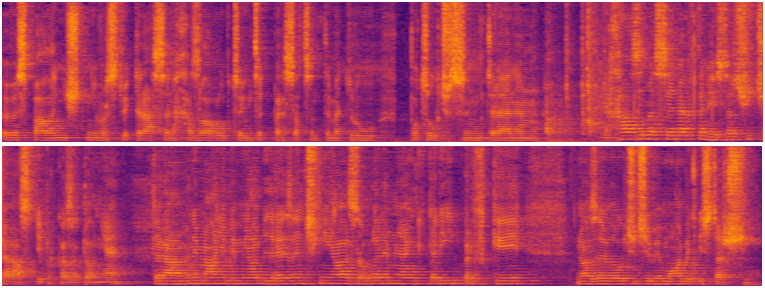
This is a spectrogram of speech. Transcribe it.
ve spáleništní vrstvě, která se nacházela v hloubce více jak 50 cm pod současným terénem. Nacházíme se jinak v té nejstarší části prokazatelně, která minimálně by měla být rezenční, ale s ohledem na některé prvky nelze vyloučit, že by mohla být i starší.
